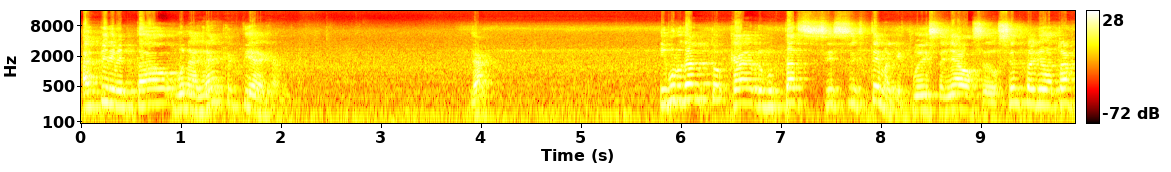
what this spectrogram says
ha experimentado una gran cantidad de cambios. Y por lo tanto, cabe preguntarse si ese sistema que fue diseñado hace 200 años atrás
